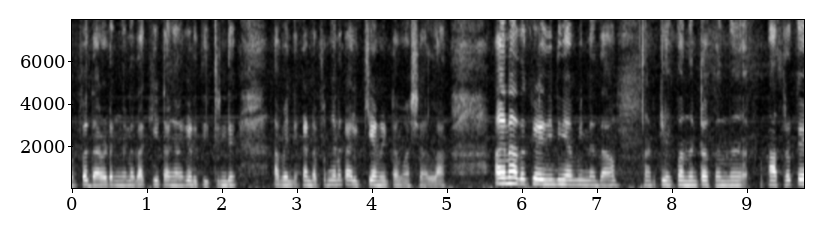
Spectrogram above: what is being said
അപ്പോൾ ഇതവിടെ ഇങ്ങനെ ഇതാക്കിയിട്ട് അങ്ങനെ കിടത്തിയിട്ടുണ്ട്. അപ്പോൾ എന്നെ കണ്ടപ്പോൾ ഇങ്ങനെ കളിക്കുകയാണ് കേട്ടോ മാഷാല്ല അങ്ങനെ അതൊക്കെ കഴിഞ്ഞിട്ട് ഞാൻ പിന്നെ അതാ അടുക്കളയ്ക്ക് വന്നിട്ടൊക്കെ ഒന്ന് പാത്രമൊക്കെ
